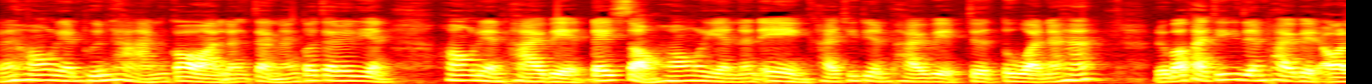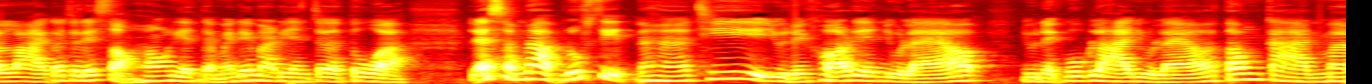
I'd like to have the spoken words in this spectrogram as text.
ในห้องเรียนพื้นฐานก่อน หลังจากนั้นก็จะได้เรียนห้องเรียน private ได้ 2 ห้องเรียนนั่นเองใครที่เรียน private เจอตัวนะคะหรือว่าใครที่เรียน private ออนไลน์ก็จะได้ 2 ห้องเรียนแต่ไม่ได้มาเรียนเจอตัว และสำหรับลูกศิษย์นะคะที่อยู่ในคอร์สเรียนอยู่แล้ว อยู่ในกลุ่มไลน์อยู่แล้ว ต้องการมา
